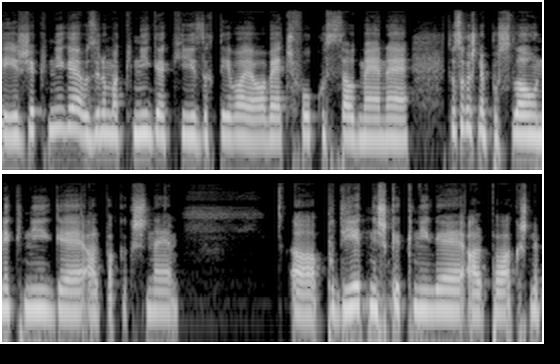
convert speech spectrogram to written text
težje knjige, oziroma knjige, ki zahtevajo več fokusa od mene. To so kakšne poslovne knjige ali pa kakšne uh, podjetniške knjige ali pa kakšne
